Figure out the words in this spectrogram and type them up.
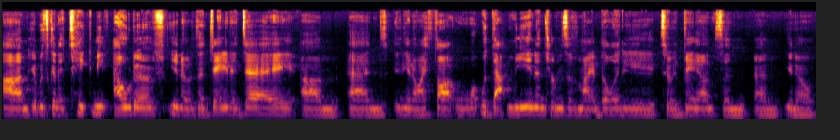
Um, it was going to take me out of you know the day to day, and you know I thought, well, what would that mean in terms of my ability to advance and and you know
